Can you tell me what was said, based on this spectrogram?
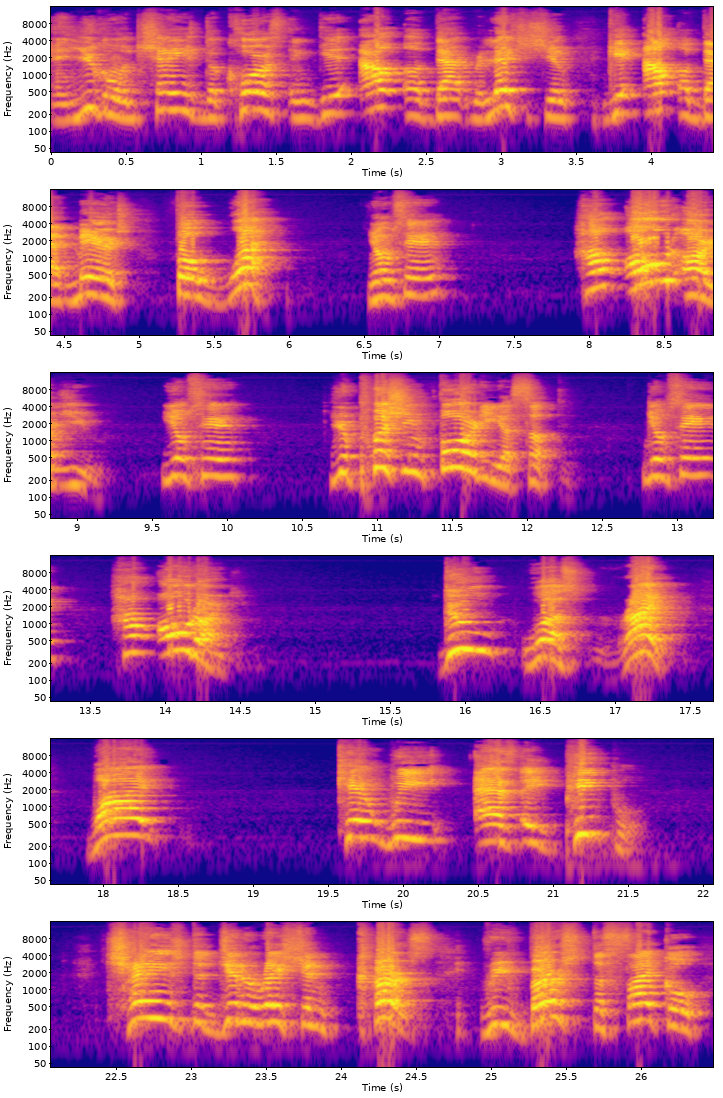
And you're going to change the course and get out of that relationship, get out of that marriage for what? You know what I'm saying? How old are you? You know what I'm saying? You're pushing 40 or something. You know what I'm saying? How old are you? Do what's right. Why can't we as a people. Change the generation curse. Reverse the cycle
